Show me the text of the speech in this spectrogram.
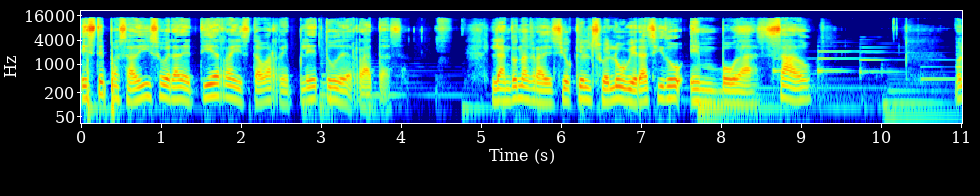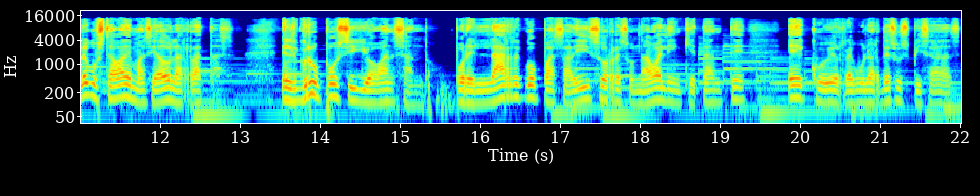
este pasadizo era de tierra y estaba repleto de ratas. Landon agradeció que el suelo hubiera sido embodazado. No le gustaba demasiado las ratas. El grupo siguió avanzando. Por el largo pasadizo resonaba el inquietante eco irregular de sus pisadas.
